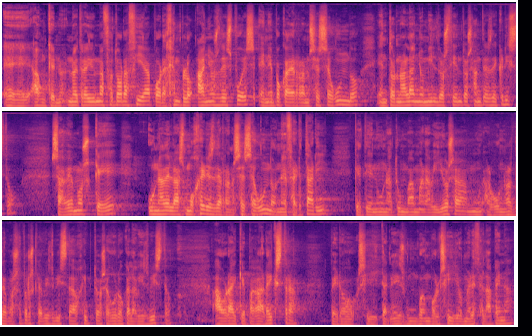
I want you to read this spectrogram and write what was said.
Eh, aunque no, he traído una fotografía, por ejemplo, años después, en época de Ramsés II, en torno al año 1200 a.C., sabemos que una de las mujeres de Ramsés II, Nefertari, que tiene una tumba maravillosa, algunos de vosotros que habéis visitado Egipto seguro que la habéis visto, ahora hay que pagar extra, pero si tenéis un buen bolsillo merece la pena,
